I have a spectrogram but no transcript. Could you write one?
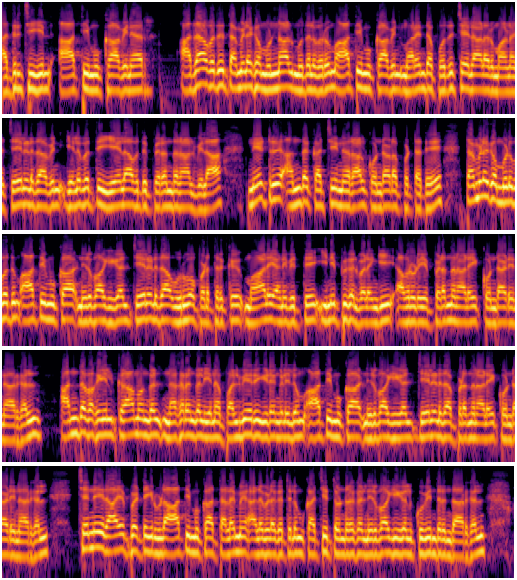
அதிர்ச்சியில் அதிமுகவினர். அதாவது தமிழக முன்னாள் முதல்வரும் அதிமுகவின் மறைந்த பொதுச் செயலாளருமான ஜெயலலிதாவின் எழுபத்தி ஏழாவது பிறந்த நாள் விழா நேற்று அந்த கட்சியினரால் கொண்டாடப்பட்டது. தமிழகம் முழுவதும் அதிமுக நிர்வாகிகள் ஜெயலலிதா உருவப்படத்திற்கு மாலை அணிவித்து இனிப்புகள் வழங்கி அவருடைய பிறந்த நாளை கொண்டாடினார்கள். அந்த வகையில் கிராமங்கள் நகரங்கள் என பல்வேறு இடங்களிலும் அதிமுக நிர்வாகிகள் ஜெயலலிதா பிறந்தநாளை கொண்டாடினார்கள். சென்னை ராயப்பேட்டையில் உள்ள அதிமுக தலைமை அலுவலகத்திலும் கட்சி தொண்டர்கள் நிர்வாகிகள் குவிந்திருந்தார்கள்.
